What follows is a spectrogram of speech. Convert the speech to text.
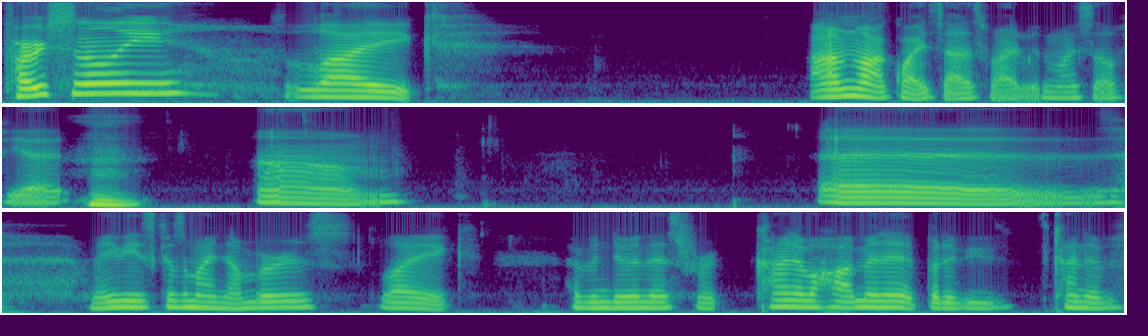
Personally, like, I'm not quite satisfied with myself yet. Hmm. Um uh maybe it's because of my numbers. Like I've been doing this for kind of a hot minute, but if you kind of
